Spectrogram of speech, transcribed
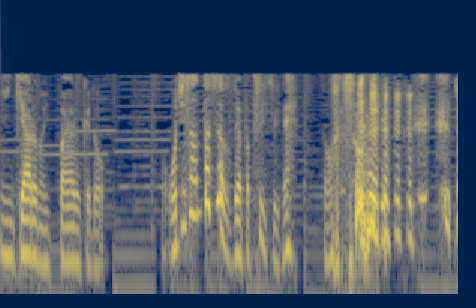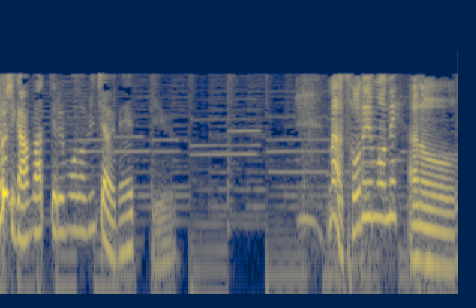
人気あるのいっぱいあるけど、おじさんたちだとやっぱついついね、そうそういう 女子頑張ってるもの見ちゃうねっていう。まあ、それもね、あのー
